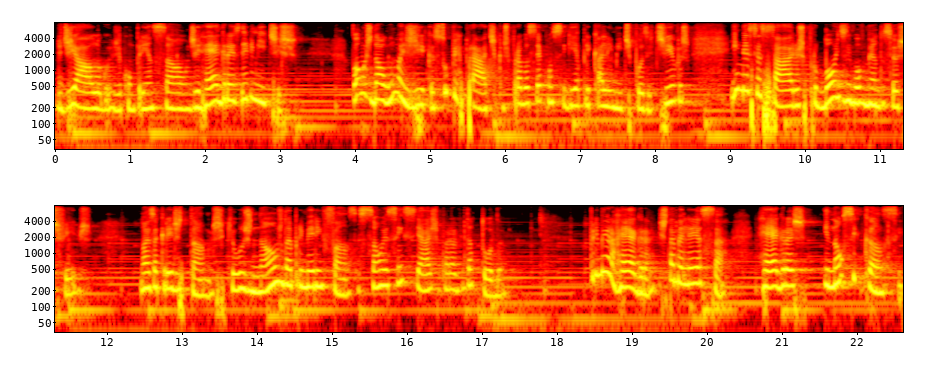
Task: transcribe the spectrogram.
de diálogos, de compreensão, de regras e limites. Vamos dar algumas dicas super práticas para você conseguir aplicar limites positivos e necessários para o bom desenvolvimento dos seus filhos nós acreditamos que os nãos da primeira infância são essenciais para a vida toda. Primeira regra: estabeleça regras e não se canse.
